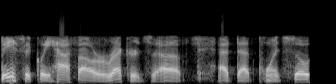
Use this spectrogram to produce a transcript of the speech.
basically half hour records uh, at that point. So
